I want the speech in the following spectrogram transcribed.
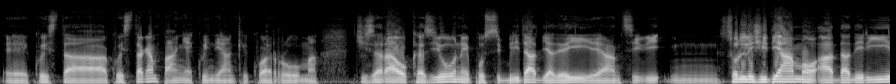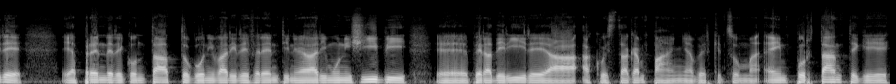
eh, questa, questa campagna e quindi anche qua a Roma. Ci sarà occasione e possibilità di aderire anzi vi mh, sollecitiamo ad aderire e a prendere contatto con i vari referenti nei vari municipi eh, per aderire a, a, questa campagna perché insomma è importante che,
